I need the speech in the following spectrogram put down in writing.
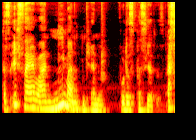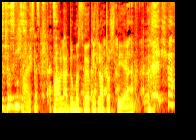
dass ich selber niemanden kenne, wo das passiert ist. Also das muss Scheiße. Paula, du musst wirklich Lotto spielen. ja,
